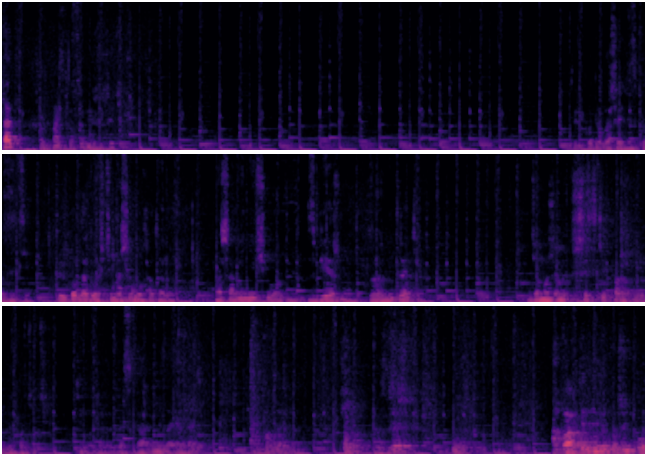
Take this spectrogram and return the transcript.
tak, jak Państwo sobie życzycie. Tylko do Waszej dyspozycji, tylko dla gości naszego hotelu. Nasza mini siłownia z bieżnią, z orbitrekiem, gdzie możemy wszystkie kalorie wychodzić, gdzie możemy bezkarnie zajadać, a potem się rozgrzeszyć. A po aktywnym wypoczynku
